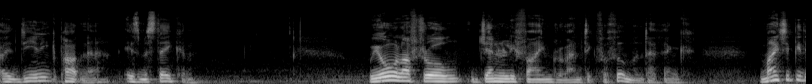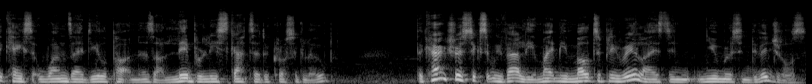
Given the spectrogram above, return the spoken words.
a unique partner is mistaken. We all, after all, generally find romantic fulfillment, I think. Might it be the case that one's ideal partners are liberally scattered across a globe? The characteristics that we value might be multiply realized in numerous individuals,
